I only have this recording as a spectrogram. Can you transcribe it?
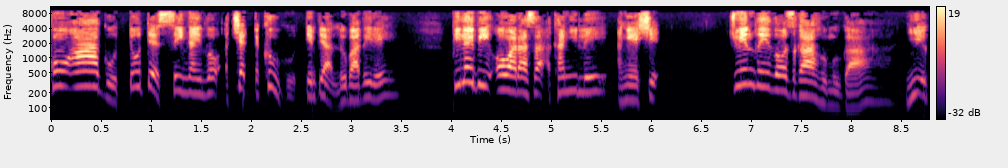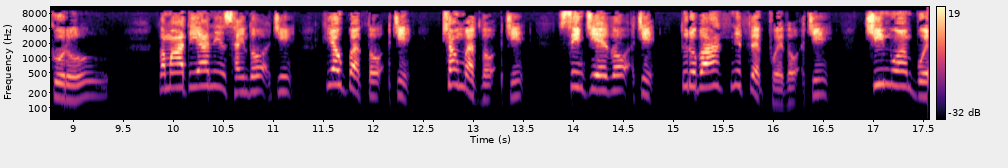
ခွန်အားကိုတိုးတက်စေနိုင်သောအချက်တစ်ခုကိုတင်ပြလိုပါသေးတယ်ဖိလိပ္ပိဩဝါဒစာအခန်းကြီး၄အငယ်၈ကျွင်းသေးသောစကားဟုမူကားညီအကိုတို့ တမာတရားနှင့်ဆိုင်သောအကျင့်လျှောက်ပတ်သောအကျင့်ဖြောင့်မတ်သောအကျင့်စင်ကြယ်သောအကျင့်သူတစ်ပါးနှစ်သက်ဖွယ်သောအကျင့်ချီးမွမ်းပွေ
